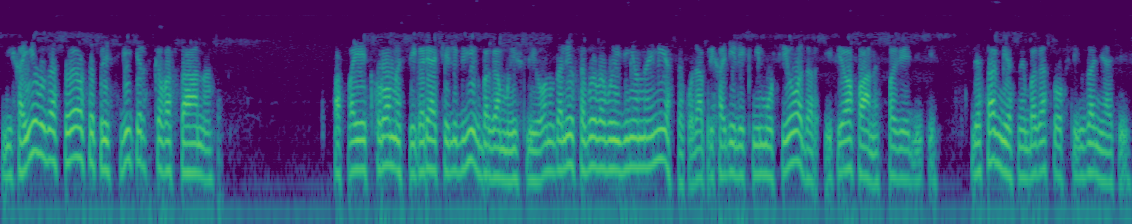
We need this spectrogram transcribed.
Михаил удостоился пресвитерского сана. По своей скромности и горячей любви к богомыслию он удалился было в уединенное место, куда приходили к нему Феодор и Феофан, исповедники, для совместных богословских занятий.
